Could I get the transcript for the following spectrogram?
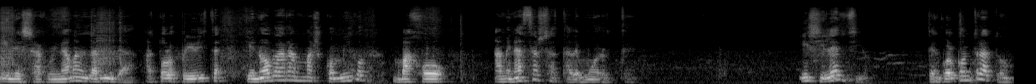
y les arruinaban la vida a todos los periodistas que no hablaran más conmigo bajo amenazas hasta de muerte. Y silencio. Tengo el contrato.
